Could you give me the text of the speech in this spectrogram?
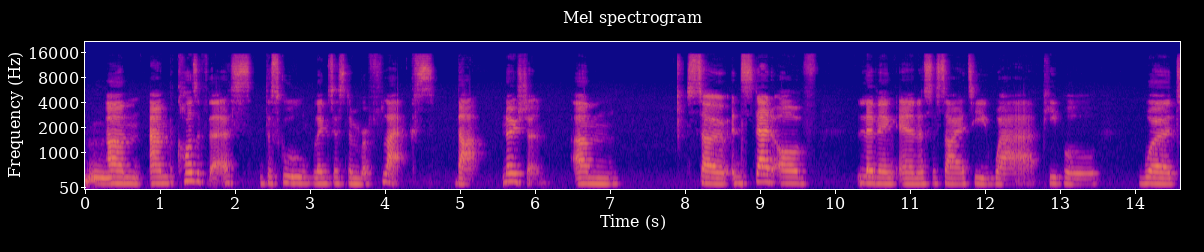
Mm. Um, and because of this, the schooling system reflects that notion. Um, so instead of living in a society where people would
